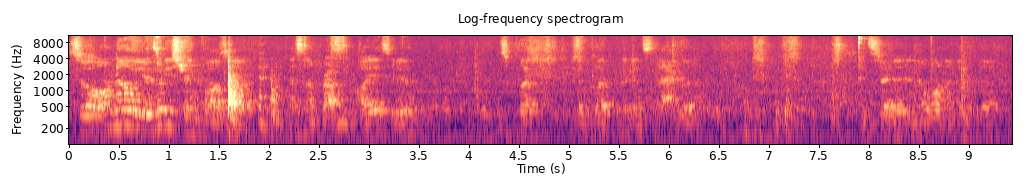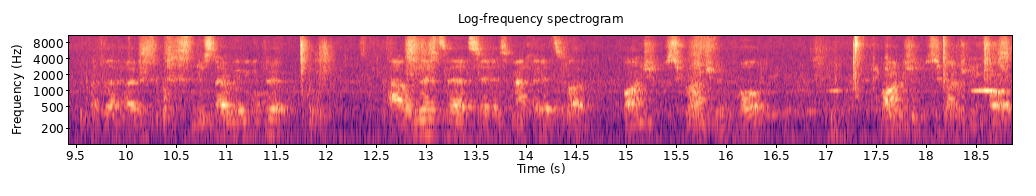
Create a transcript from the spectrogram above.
So, oh no, your hoodie string falls out. That's no problem. All you have to do is clip the clip against the aglet, insert it into one end of the, of the hood, and just start weaving it through. Uh, we like to say this method, it's called bunch, scrunch, and pull. Bunch, scrunch, and pull.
